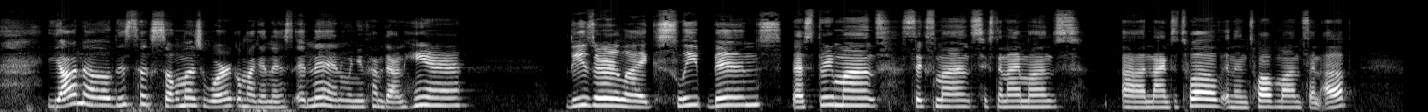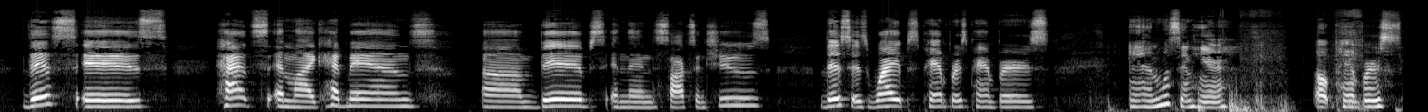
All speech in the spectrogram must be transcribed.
Y'all know this took so much work. Oh my goodness. And then when you come down here, these are like sleep bins. That's three months, six months, six to nine months. uh, 9 to 12, and then 12 months and up. This is hats and like headbands, um, bibs, and then socks and shoes. This is wipes, Pampers, Pampers, and what's in here? Oh, Pampers.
